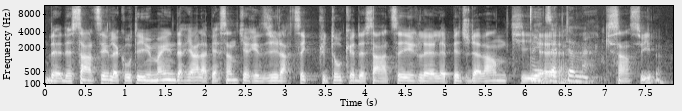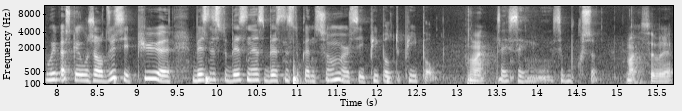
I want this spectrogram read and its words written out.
de, sentir le côté humain derrière la personne qui a rédigé l'article plutôt que de sentir le, pitch de vente qui, euh, qui s'ensuit. Oui, parce qu'aujourd'hui, c'est plus euh, business to business, business to consumer, c'est people to people. Oui. C'est beaucoup ça. Oui, c'est vrai.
